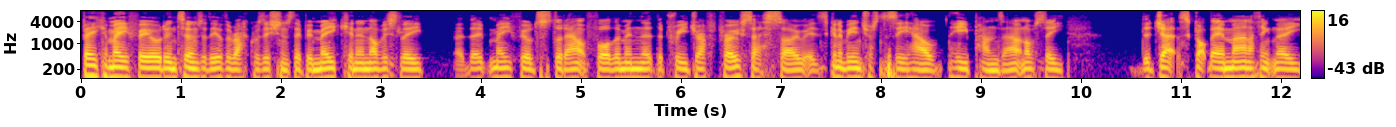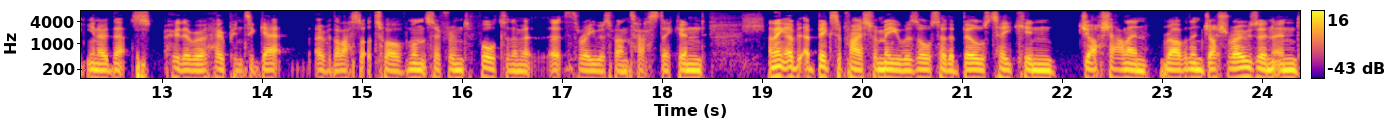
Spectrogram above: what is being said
Baker Mayfield in terms of the other acquisitions they've been making, and obviously uh, that Mayfield stood out for them in the, the pre-draft process. So it's going to be interesting to see how he pans out. And obviously, the Jets got their man. I think they, you know, that's who they were hoping to get over the last sort of 12 months. So for him to fall to them at, at three was fantastic. And I think a, a big surprise for me was also the Bills taking Josh Allen rather than Josh Rosen. And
